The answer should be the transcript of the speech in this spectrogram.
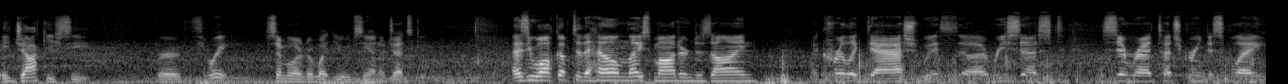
a jockey seat for three, similar to what you would see on a jet ski. As you walk up to the helm, nice modern design, acrylic dash with uh, recessed Simrad touchscreen display,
